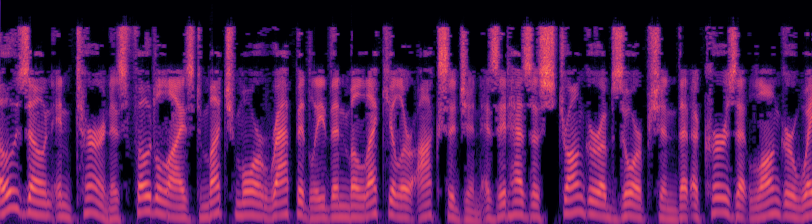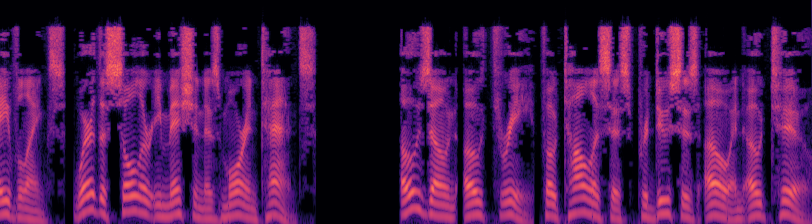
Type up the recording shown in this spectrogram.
Ozone in turn is photolysed much more rapidly than molecular oxygen as it has a stronger absorption that occurs at longer wavelengths, where the solar emission is more intense. Ozone O3 photolysis produces O and O2.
